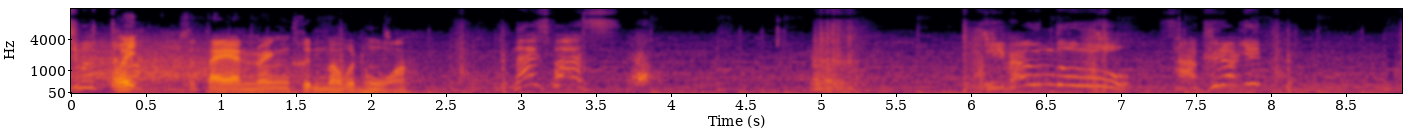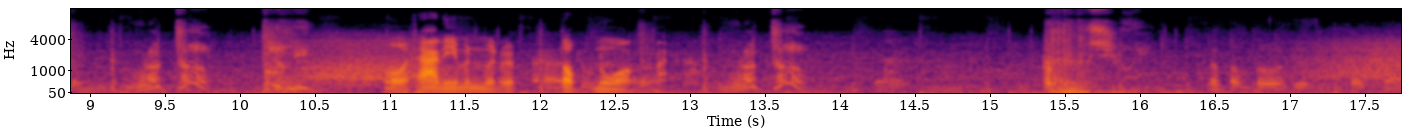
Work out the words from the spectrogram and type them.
しまった เฮ้ย สแตนแม่งขึ้นมาบนหัว ナイスパスリバウンドを桜木もらった โอ้ท่านี้มันเหมือนแบบตบหน่วงอะ もらった 面白い ก็ตบโดนคือตบมา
